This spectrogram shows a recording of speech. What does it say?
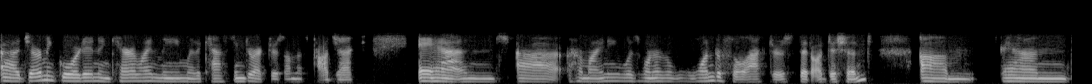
Uh, Jeremy Gordon and Caroline Lean were the casting directors on this project, and uh, Hermione was one of the wonderful actors that auditioned. Um, and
